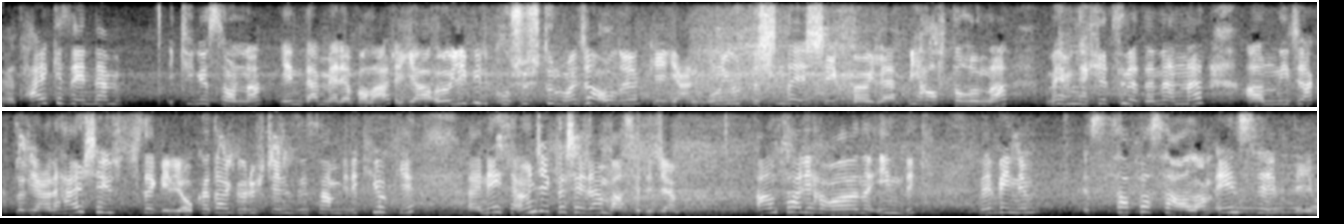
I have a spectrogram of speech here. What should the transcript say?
Evet herkese yeniden iki gün sonra yeniden merhabalar. Ya öyle bir koşuşturmaca oluyor ki yani bunu yurt dışında yaşayıp böyle bir haftalığına memleketine dönenler anlayacaktır. Yani her şey üst üste geliyor. O kadar görüşeceğiniz insan birikiyor ki. E, neyse öncelikle şeyden bahsedeceğim. Antalya Havaalanı'na indik ve benim sapa sağlam en sevdiğim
